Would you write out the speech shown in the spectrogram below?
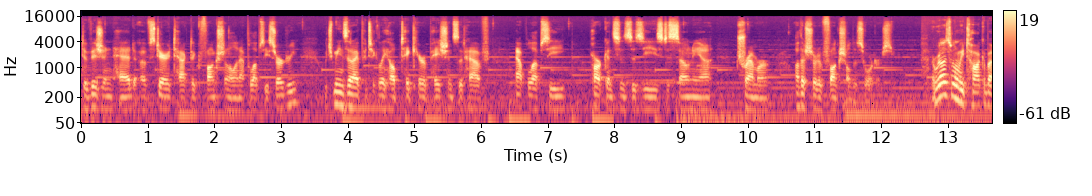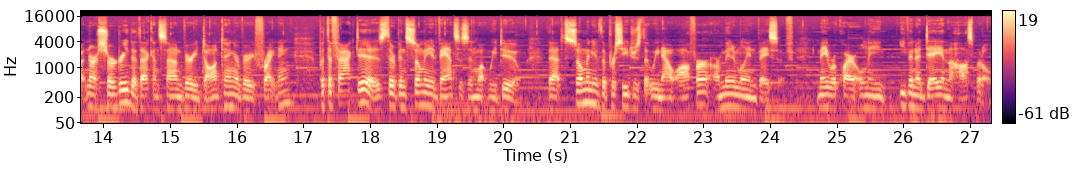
division head of stereotactic functional and epilepsy surgery, which means that I particularly help take care of patients that have epilepsy, Parkinson's disease, dystonia, tremor, other sort of functional disorders. I realize when we talk about neurosurgery that that can sound very daunting or very frightening, but the fact is there have been so many advances in what we do that so many of the procedures that we now offer are minimally invasive, may require only even a day in the hospital,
